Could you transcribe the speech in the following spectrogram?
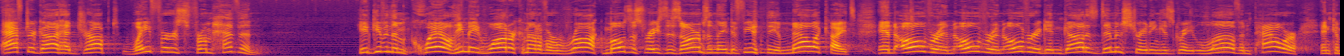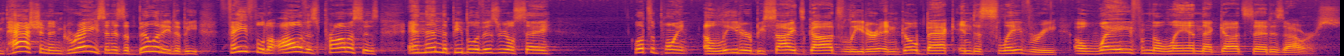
after God had dropped wafers from heaven, he had given them quail. He made water come out of a rock. Moses raised his arms and they defeated the Amalekites. And over and over and over again, God is demonstrating his great love and power and compassion and grace and his ability to be faithful to all of his promises. And then the people of Israel say, Let's appoint a leader besides God's leader and go back into slavery away from the land that God said is ours.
